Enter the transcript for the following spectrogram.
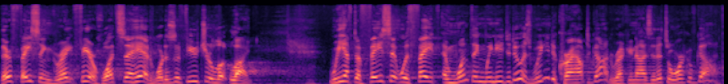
they're facing great fear. What's ahead? What does the future look like? We have to face it with faith. And one thing we need to do is we need to cry out to God, recognize that it's a work of God,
